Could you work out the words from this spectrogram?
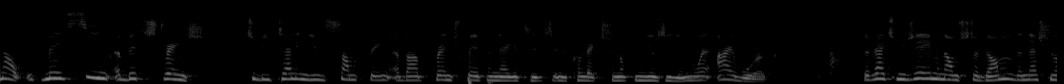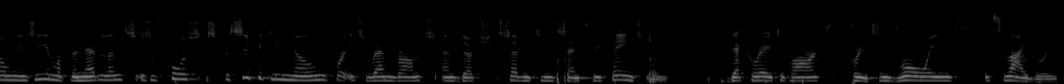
now, it may seem a bit strange to be telling you something about French paper negatives in the collection of the museum where I work. The Rijksmuseum in Amsterdam, the National Museum of the Netherlands, is of course specifically known for its Rembrandts and Dutch 17th century painting, decorative art, prints and drawings, its library.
